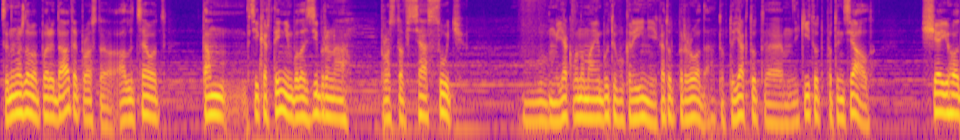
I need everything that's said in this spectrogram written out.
це неможливо передати просто, але це от там в цій картині була зібрана просто вся суть, як воно має бути в Україні, яка тут природа, тобто як тут, е, який тут потенціал. Ще його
